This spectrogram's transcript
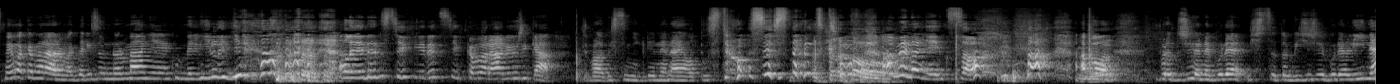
S mýma kamarádama, který jsou normálně jako milí lidi, ale jeden z těch, jeden z těch kamarádů říká, ty vole, bych si nikdy nenajal pustou asistentku, No. aby na něco. A on, protože nebude, víš co, to víš, že bude lína.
